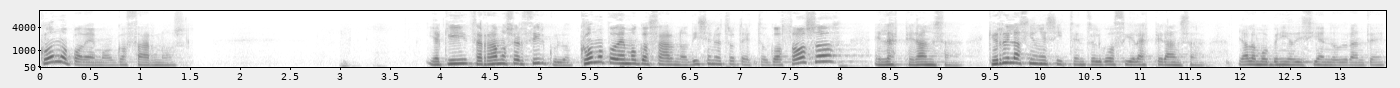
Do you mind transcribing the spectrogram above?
¿Cómo podemos gozarnos? Y aquí cerramos el círculo. ¿Cómo podemos gozarnos? Dice nuestro texto. Gozosos en la esperanza. ¿Qué relación existe entre el gozo y la esperanza? Ya lo hemos venido diciendo durante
